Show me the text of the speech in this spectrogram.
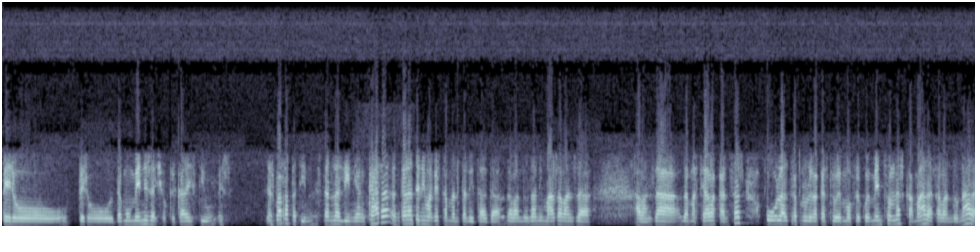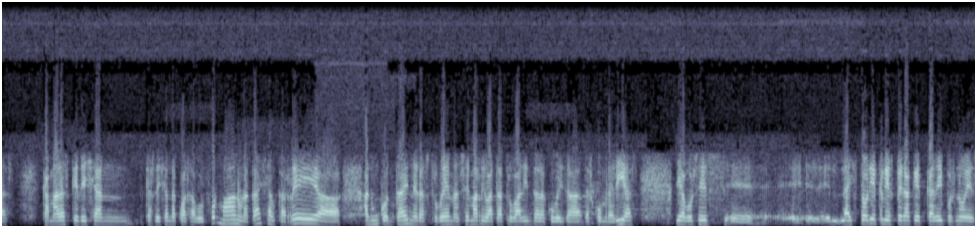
però, però de moment és això, que cada estiu és, es va repetint, està en la línia. Encara encara tenim aquesta mentalitat d'abandonar animals abans de, abans de, de marxar de vacances, o l'altre problema que ens trobem molt freqüentment són les camades abandonades camades que, deixen, que es deixen de qualsevol forma, en una caixa, al carrer, a, en un container ens trobem, ens hem arribat a trobar dintre de cubells d'escombraries. De, Llavors, és, eh, la història que li espera aquest cadell pues, no, és,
